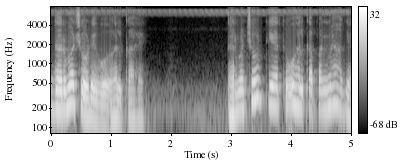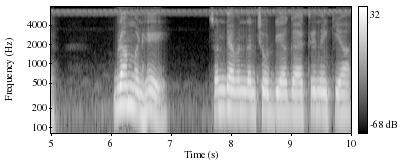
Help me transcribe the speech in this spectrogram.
धर्म छोड़े, वो हल्का है। धर्म छोड़ दिया तो वो हल्कापन में आ गया। ब्राह्मण है, संध्या वंदन छोड़ दिया, गायत्री नहीं किया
